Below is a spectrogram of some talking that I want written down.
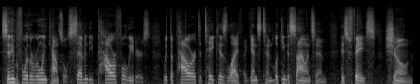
Sitting before the ruling council, 70 powerful leaders with the power to take his life against him, looking to silence him, his face shone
